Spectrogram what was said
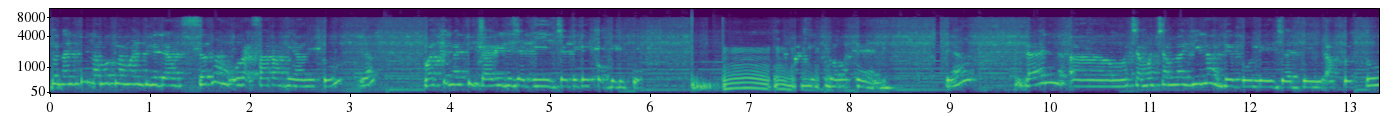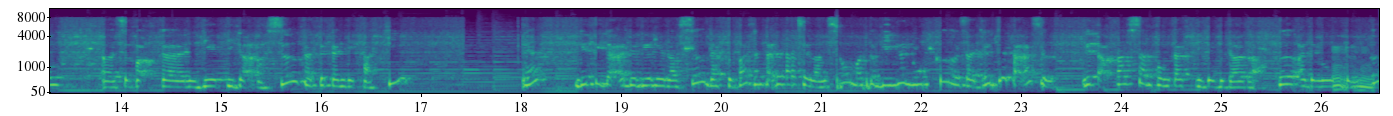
so nanti lama kelamaan bila dah serang urat saraf yang itu ya maka nanti jari dia jadi jadi bengkok-bengkok Hmm, hmm, makin hmm. keluar hand ya dan uh, macam-macam lagi lah dia boleh jadi apa tu uh, sebabkan dia tidak rasa katakan di kaki ya dia tidak ada diri rasa dah kebas dan tak ada rasa langsung maka bila luka saja dia tak rasa dia tak perasan pun kaki dia berdarah ke ada luka Mm-mm. ke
